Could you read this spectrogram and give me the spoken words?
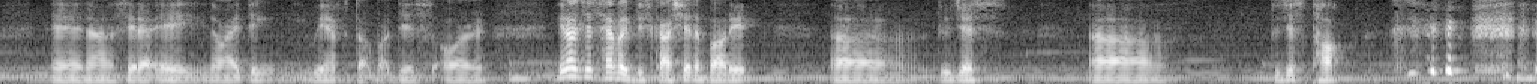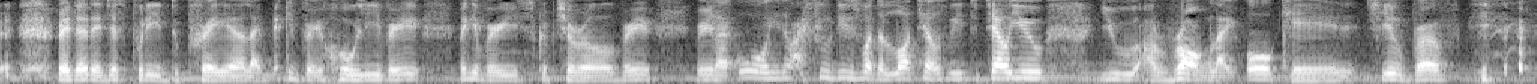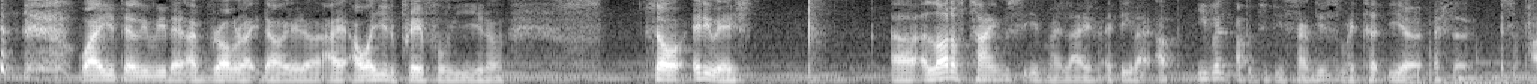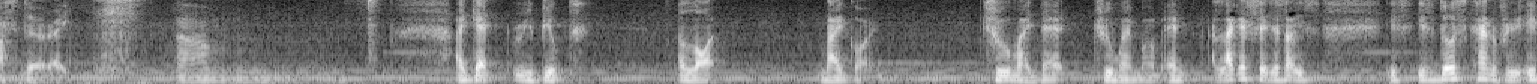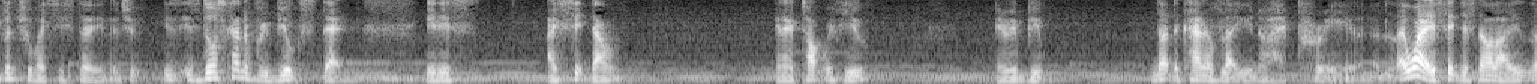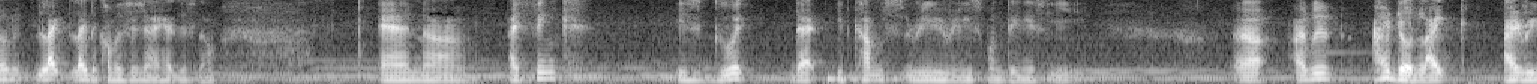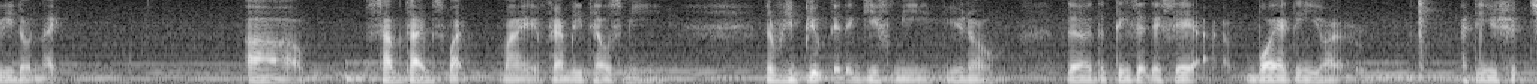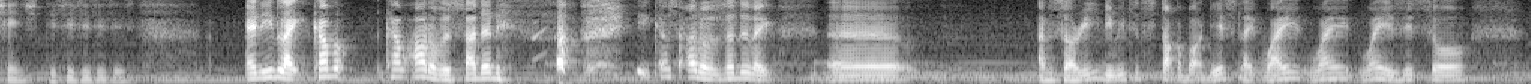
and uh, say that, hey, you know, I think we have to talk about this, or, you know, just have a discussion about it, uh, to just, uh, to just talk rather than just put it into prayer like make it very holy very make it very scriptural very very like oh you know i feel this is what the lord tells me to tell you. You are wrong like okay chill bruv. Why are you telling me that i'm wrong right now you know? I, I want you to pray for me you know? So anyways uh, a lot of times in my life i think like up even up until this time this is my third year as a as a pastor right? Um I get rebuked a lot by God through my dad, through my mom, and like I said just now, it's it's, it's those kind of re- even through my sister, you know, it's, it's those kind of rebukes that it is. I sit down and I talk with you and rebuke. Not the kind of like you know I pray like what I said just now like, like like the conversation I had just now. And uh, I think it's good that it comes really really spontaneously uh, i mean i don't like i really don't like um, sometimes what my family tells me the rebuke that they give me you know the the things that they say boy i think you are i think you should change this is this is this is. and it like come come out of a sudden it comes out of a sudden like uh I'm sorry, did we just talk about this? Like, why, why, why is it so,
